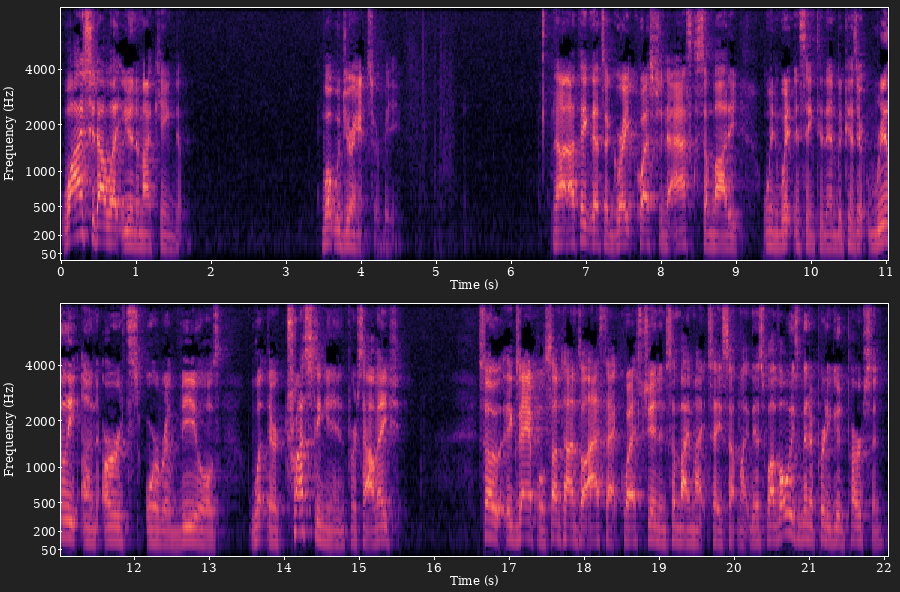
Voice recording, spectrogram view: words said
Why should I let you into my kingdom? What would your answer be? Now, I think that's a great question to ask somebody when witnessing to them because it really unearths or reveals what they're trusting in for salvation. So, example, sometimes I'll ask that question and somebody might say something like this Well, I've always been a pretty good person,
